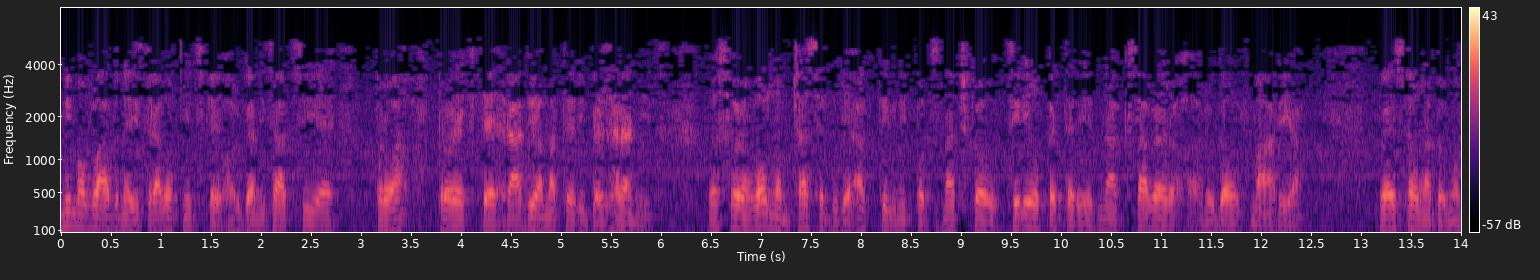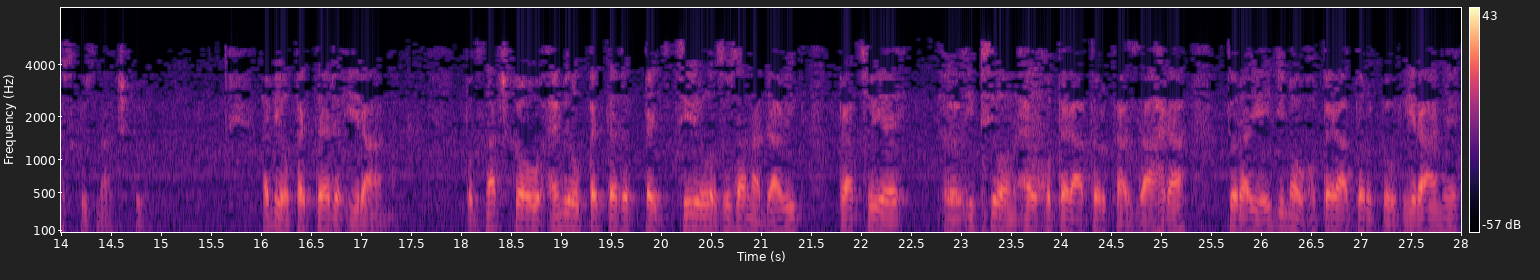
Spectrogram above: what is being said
mimovládnej zdravotníckej organizácie v projekte Radioamatéry bez hraníc. Vo svojom voľnom čase bude aktívny pod značkou Cyril Peter 1 Xaver Rudolf Mária. Vesel na domovskú značku. Emil Peter Irán. Pod značkou Emil Peter 5 Cyril Zuzana David pracuje YL operátorka Zahra, ktorá je jedinou operátorkou v Iráne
